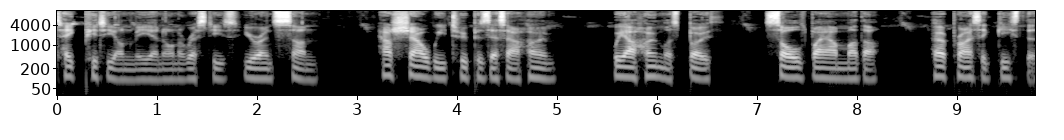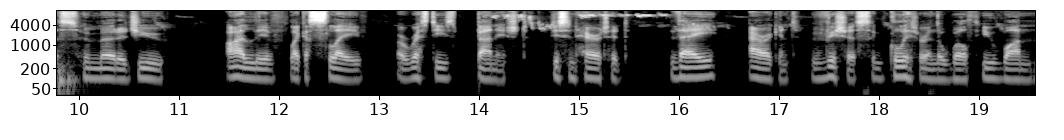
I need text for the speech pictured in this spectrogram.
Take pity on me and on Orestes, your own son. How shall we two possess our home? We are homeless both, sold by our mother, her price Aegisthus, who murdered you. I live like a slave, Orestes banished, disinherited. They, arrogant, vicious, a glitter in the wealth you won.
